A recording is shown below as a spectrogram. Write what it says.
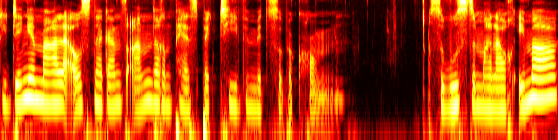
die Dinge mal aus einer ganz anderen Perspektive mitzubekommen. So wusste man auch immer,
